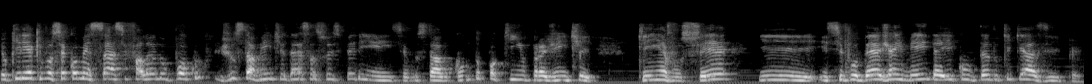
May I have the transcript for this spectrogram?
Eu queria que você começasse falando um pouco justamente dessa sua experiência, Gustavo. Conta um pouquinho para a gente quem é você e, e, se puder, já emenda aí contando o que é a Zipper.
